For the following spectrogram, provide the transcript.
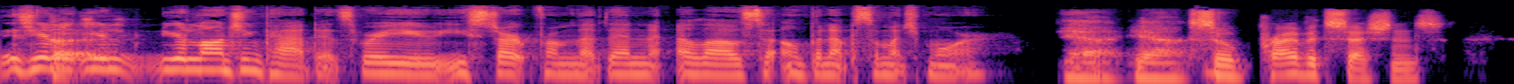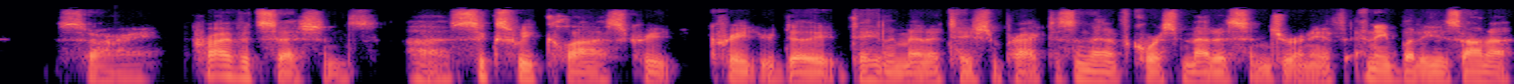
is your, uh, your your launching pad. It's where you you start from that then allows to open up so much more. Yeah, yeah. So private sessions, sorry, private sessions, uh, six week class, create create your daily, daily meditation practice, and then of course medicine journey. If anybody is on a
